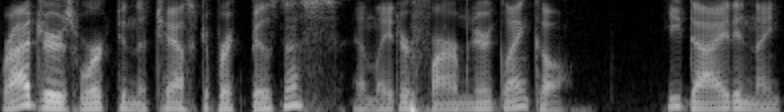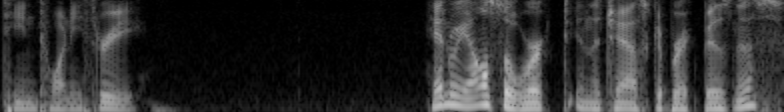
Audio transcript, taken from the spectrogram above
Rogers worked in the Chaska brick business and later farmed near Glencoe. He died in 1923. Henry also worked in the Chaska brick business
